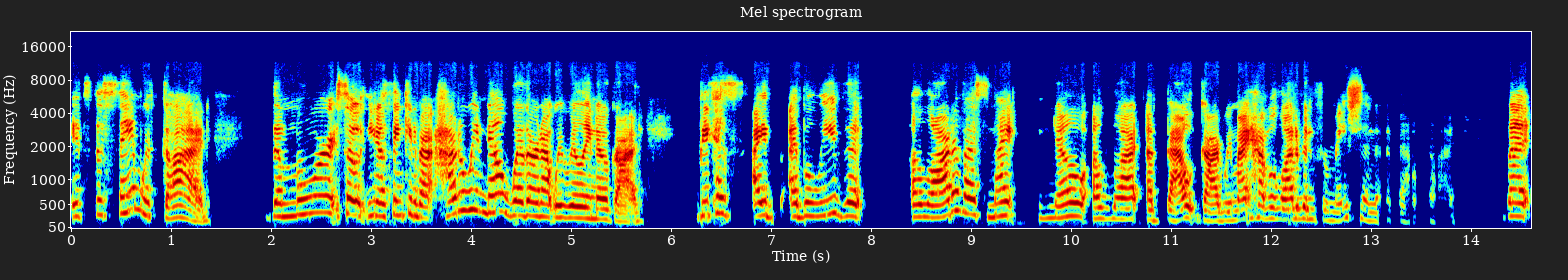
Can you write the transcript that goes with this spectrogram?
it's the same with God. The more, so, you know, thinking about how do we know whether or not we really know God? Because I, I believe that a lot of us might know a lot about God. We might have a lot of information about God. But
